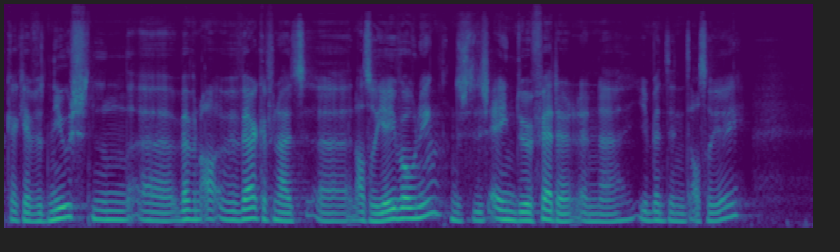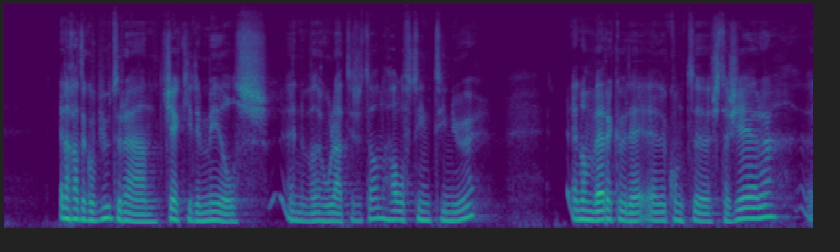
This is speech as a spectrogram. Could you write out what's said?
kijk even het nieuws. Dan, uh, we, hebben we werken vanuit uh, een atelierwoning. Dus het is één deur verder en je bent in het atelier. En dan gaat de computer aan, check je de mails. En hoe laat is het dan? Half tien, tien uur. En dan werken we, de, er komt de stagiaire. Uh,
